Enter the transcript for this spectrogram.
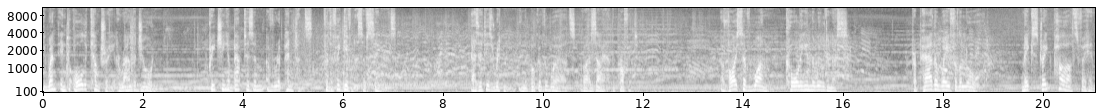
He went into all the country around the Jordan, preaching a baptism of repentance for the forgiveness of sins, as it is written in the book of the words of Isaiah the prophet. A voice of one calling in the wilderness, Prepare the way for the Lord, make straight paths for him.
